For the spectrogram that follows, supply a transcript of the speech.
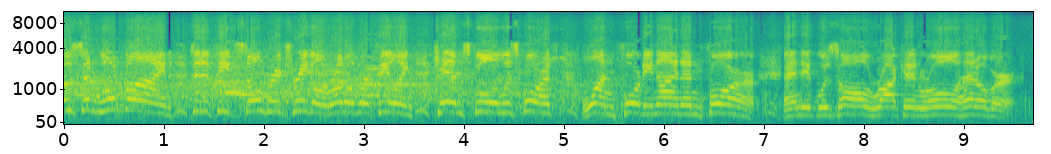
house at Woodbine to defeat Stonebridge Regal. Run over feeling. Cam Spool was fourth, 149 and 4. And it was all rock and roll, Hanover.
